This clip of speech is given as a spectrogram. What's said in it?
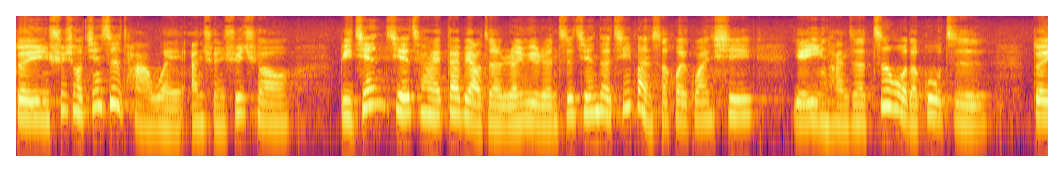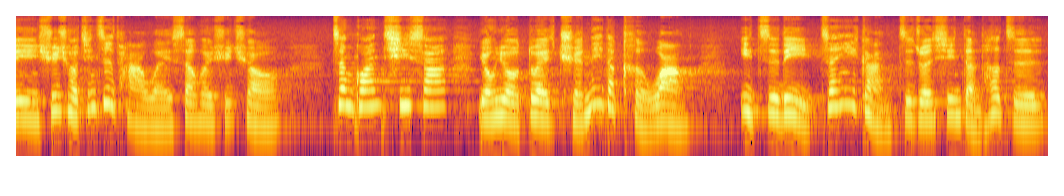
对应需求金字塔为安全需求。比肩劫财代表着人与人之间的基本社会关系，也隐含着自我的固执，对应需求金字塔为社会需求。正官七杀拥有对权力的渴望、意志力、正义感、自尊心等特质。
